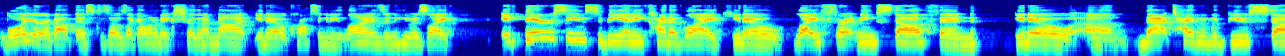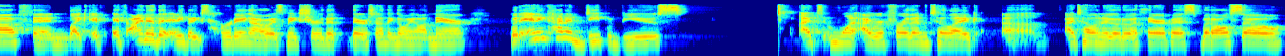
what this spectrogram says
lawyer about this because I was like, I want to make sure that I'm not, you know, crossing any lines. And he was like, if there seems to be any kind of like, you know, life threatening stuff and you know um, that type of abuse stuff and like if, if i know that anybody's hurting i always make sure that there's nothing going on there but any kind of deep abuse i t- want i refer them to like um, i tell them to go to a therapist but also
